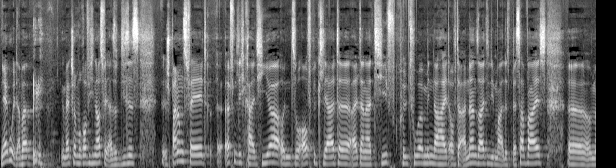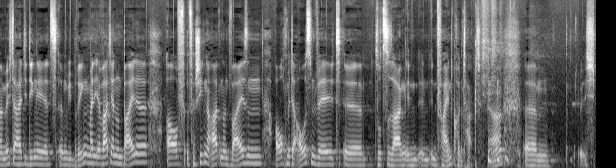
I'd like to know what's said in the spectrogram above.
Ja gut, aber ihr merkt schon, worauf ich hinaus will. Also dieses Spannungsfeld äh, Öffentlichkeit hier und so aufgeklärte Alternativkulturminderheit auf der anderen Seite, die mal alles besser weiß äh, und man möchte halt die Dinge jetzt irgendwie bringen. Ich meine, ihr wart ja nun beide auf verschiedene Arten und Weisen auch mit der Außenwelt äh, sozusagen in, in, in Feindkontakt. Ja? ähm, ich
